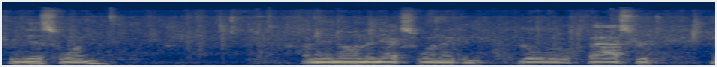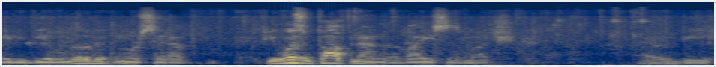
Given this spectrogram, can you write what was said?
for this one. And then on the next one, I can go a little faster, maybe be a little bit more set up. If he wasn't popping out of the vise as much, that would be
